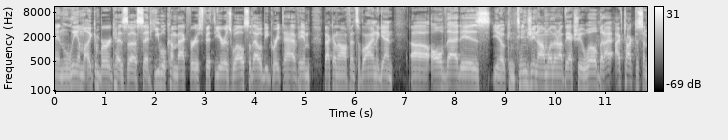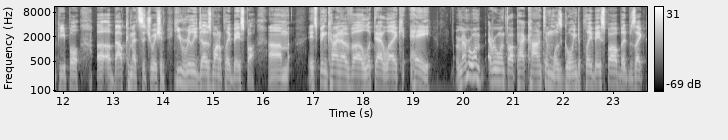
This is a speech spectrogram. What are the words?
And Liam Eichenberg has uh, said he will come back for his fifth year as well. So that would be great to have him back on the offensive line. Again, uh, all of that is you know contingent on whether or not they actually will. But I, have talked to some people uh, about Kmet's situation. He really does want to play baseball. Um, it's been kind of uh, looked at like, hey, remember when everyone thought Pat Connaughton was going to play baseball, but was like,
